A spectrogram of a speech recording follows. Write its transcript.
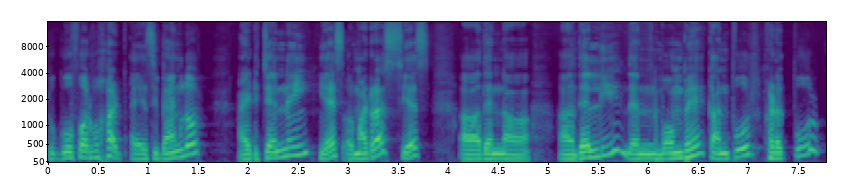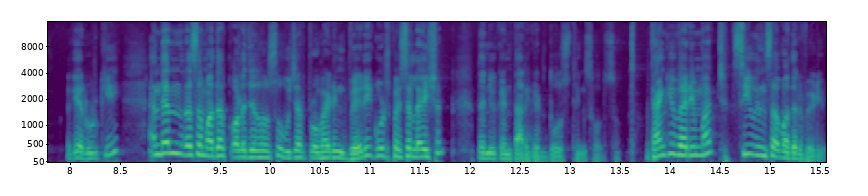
to go for what? IISc Bangalore, IIT Chennai, yes, or Madras, yes. Uh, then uh, uh, Delhi, then Bombay, Kanpur, Kharagpur, okay, Roorkee. And then there are some other colleges also which are providing very good specialization. Then you can target those things also. Thank you very much. See you in some other video.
